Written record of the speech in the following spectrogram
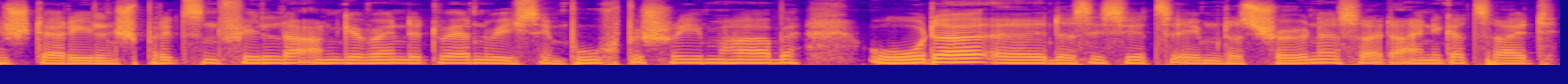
sterilen Spritzenfilter angewendet werden, wie ich es im Buch beschrieben habe. Oder, äh, das ist jetzt eben das Schöne, seit einiger Zeit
